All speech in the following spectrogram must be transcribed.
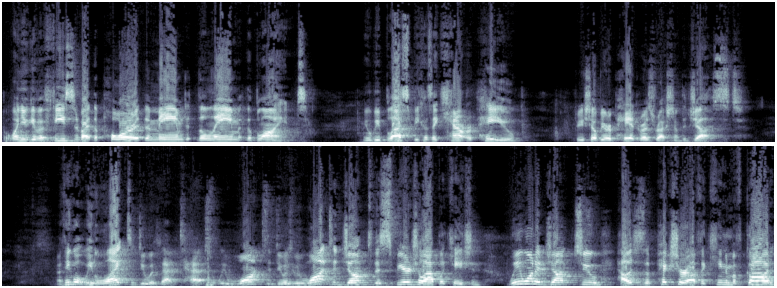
But when you give a feast, invite the poor, the maimed, the lame, the blind. You will be blessed because they cannot repay you, for you shall be repaid at the resurrection of the just. I think what we like to do with that text, what we want to do, is we want to jump to the spiritual application. We want to jump to how this is a picture of the kingdom of God,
